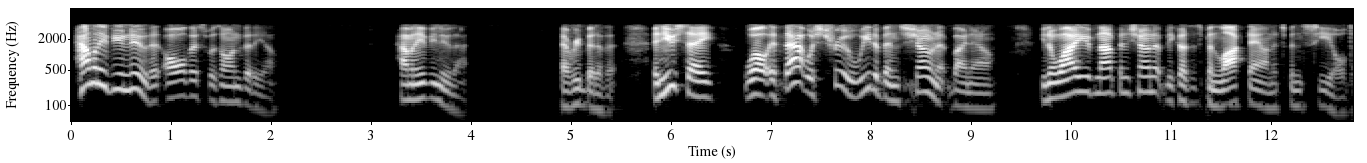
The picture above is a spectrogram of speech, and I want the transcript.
how many of you knew that all this was on video? How many of you knew that? Every bit of it. And you say, well, if that was true, we'd have been shown it by now. You know why you've not been shown it? Because it's been locked down, it's been sealed.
